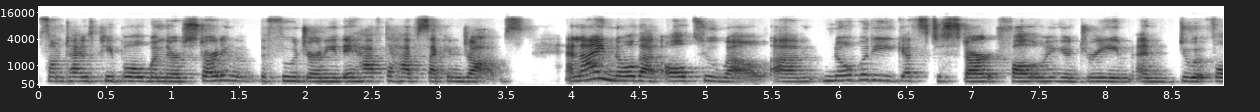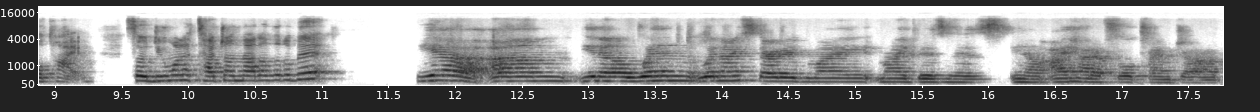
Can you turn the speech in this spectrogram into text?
sometimes people, when they're starting the food journey, they have to have second jobs. And I know that all too well. Um, nobody gets to start following a dream and do it full time. So, do you want to touch on that a little bit? Yeah, um, you know, when when I started my my business, you know, I had a full time job,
